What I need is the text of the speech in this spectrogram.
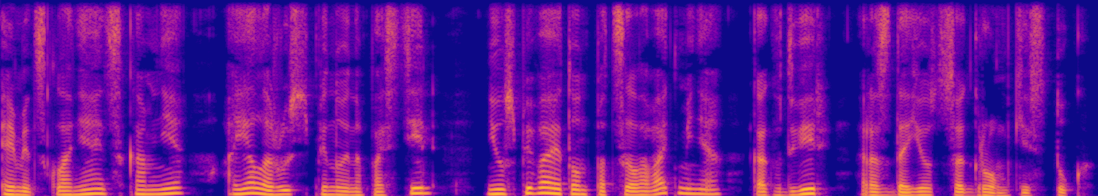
Эммет склоняется ко мне, а я ложусь спиной на постель. Не успевает он поцеловать меня, как в дверь раздается громкий стук.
